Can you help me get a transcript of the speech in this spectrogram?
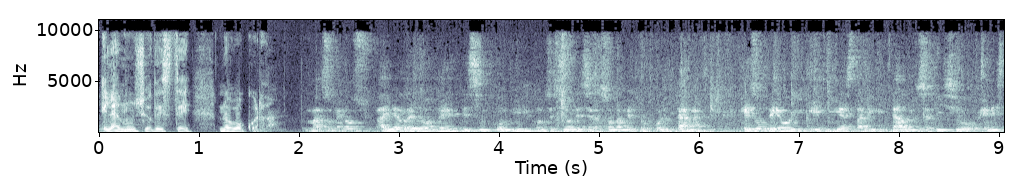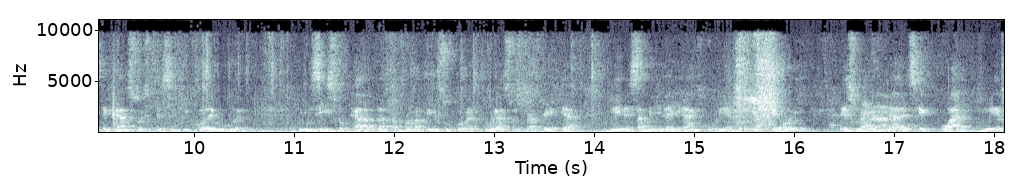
el anuncio de este nuevo acuerdo. Más o menos hay alrededor de, de 5.000 concesiones en la zona metropolitana, que es donde hoy en día está habilitado el servicio, en este caso específico de Uber. Insisto, cada plataforma tiene su cobertura, su estrategia y en esa medida irán cubriendo. Lo que hoy es una realidad es que cualquier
